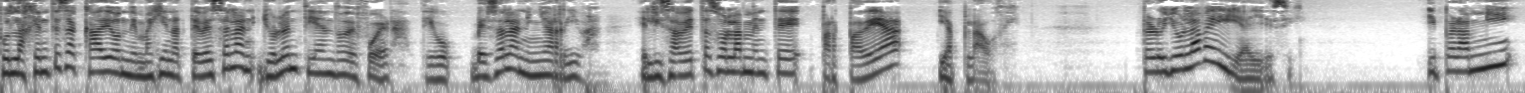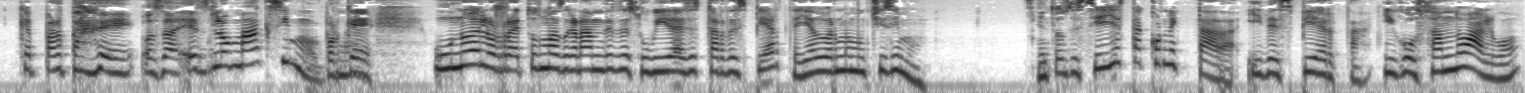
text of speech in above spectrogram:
pues la gente se acá de donde, imagínate, ves a la, yo lo entiendo de fuera, digo, ves a la niña arriba, Elisabetta solamente parpadea y aplaude. Pero yo la veía, Jessie. Y para mí, que parpadee, o sea, es lo máximo, porque uno de los retos más grandes de su vida es estar despierta, ella duerme muchísimo. Entonces, si ella está conectada y despierta y gozando algo,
